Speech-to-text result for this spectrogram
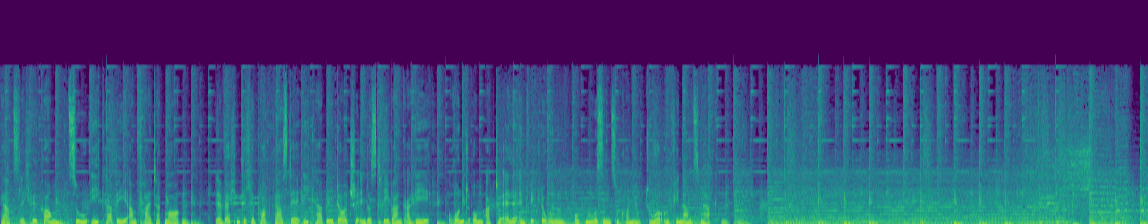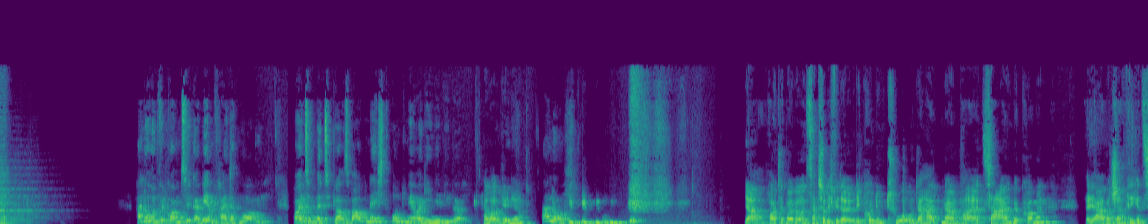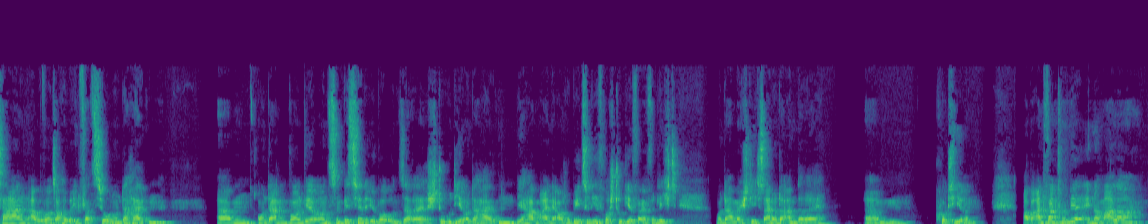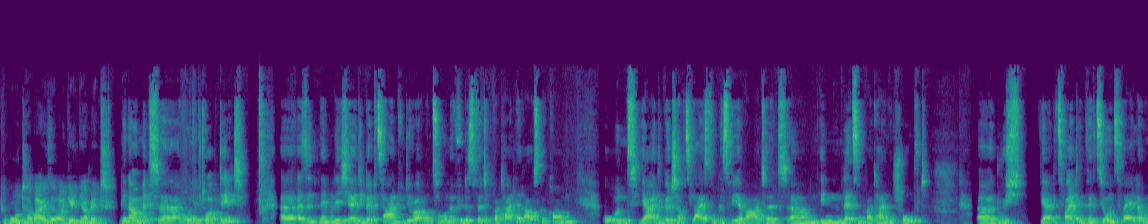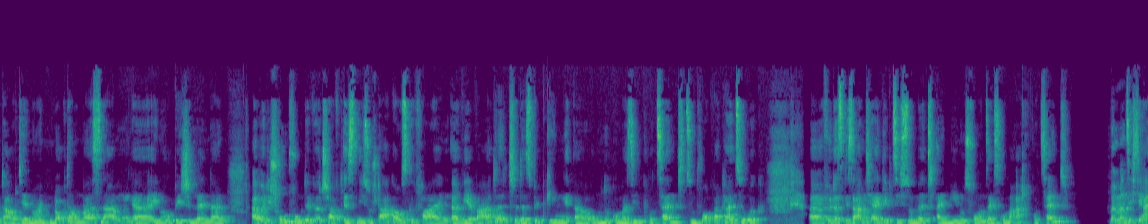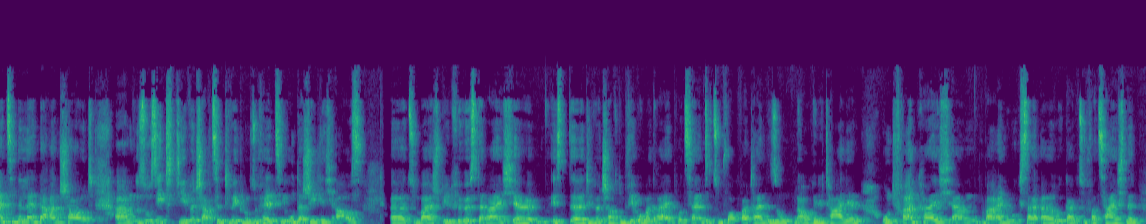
Herzlich willkommen zu IKB am Freitagmorgen, der wöchentliche Podcast der IKB Deutsche Industriebank AG rund um aktuelle Entwicklungen und Prognosen zu Konjunktur- und Finanzmärkten. Hallo und willkommen zu IKB am Freitagmorgen. Heute mit Klaus Bauknecht und mir Eugenie Liebe. Hallo Eugenia. Hallo. Ja, heute wollen wir uns natürlich wieder über die Konjunktur unterhalten. Wir haben ein paar Zahlen bekommen, realwirtschaftliche Zahlen, aber wir wollen uns auch über Inflation unterhalten. Ähm, und dann wollen wir uns ein bisschen über unsere Studie unterhalten. Wir haben eine Automobilzuliefererstudie veröffentlicht und da möchte ich das eine oder andere ähm, quotieren. Aber anfangen tun wir in normaler, gewohnter Weise, Eugenia, mit? Genau, mit äh, Konjunkturupdate. Äh, sind nämlich äh, die BIP-Zahlen für die Eurozone für das vierte Quartal herausgekommen. Und ja, die Wirtschaftsleistung ist wie erwartet ähm, im letzten Quartal geschrumpft. Äh, durch ja, die zweite Infektionswelle und auch die erneuten Lockdown-Maßnahmen äh, in europäischen Ländern. Aber die Schrumpfung der Wirtschaft ist nicht so stark ausgefallen äh, wie erwartet. Das BIP ging äh, um 0,7 Prozent zum Vorquartal zurück. Äh, für das Gesamtjahr ergibt sich somit ein Minus von 6,8 Prozent. Wenn man sich die einzelnen Länder anschaut, ähm, so sieht die Wirtschaftsentwicklung, so fällt sie unterschiedlich aus. Äh, zum Beispiel für Österreich äh, ist äh, die Wirtschaft um 4,3 Prozent zum Vorquartal gesunken. Auch in Italien und Frankreich ähm, war ein Rückgang zu verzeichnen.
